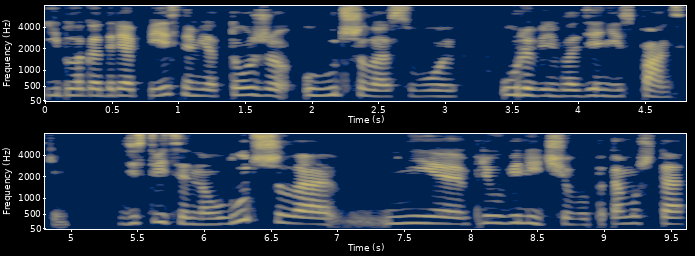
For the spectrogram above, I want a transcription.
и благодаря песням я тоже улучшила свой уровень владения испанским действительно улучшила, не преувеличиваю, потому что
